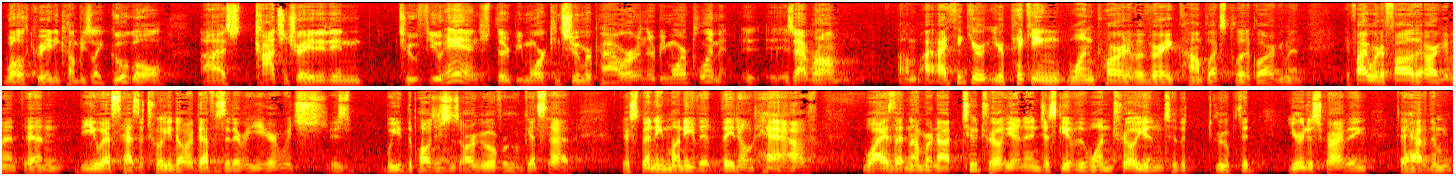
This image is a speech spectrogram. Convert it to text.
wealth-creating companies like Google uh, concentrated in too few hands, there'd be more consumer power and there'd be more employment. Is, that wrong? Um, I, I, think you're, you're picking one part of a very complex political argument. If I were to follow that argument, then the U.S. has a trillion dollar deficit every year, which is, we, the politicians argue over who gets that. They're spending money that they don't have. Why is that number not two trillion and just give the one trillion to the group that you're describing to have them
